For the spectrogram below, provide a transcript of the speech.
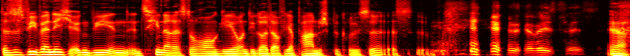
Das ist wie wenn ich irgendwie in, ins China-Restaurant gehe und die Leute auf Japanisch begrüße. Das, Richtig. Ja.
